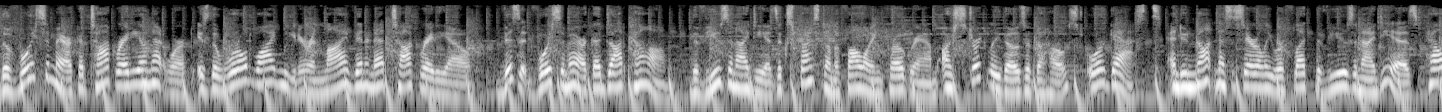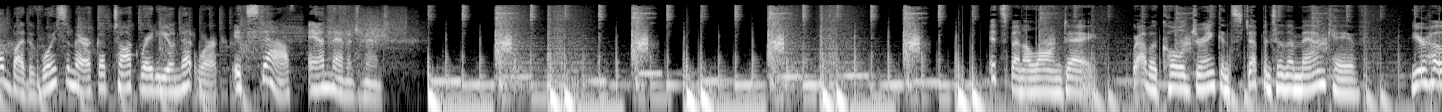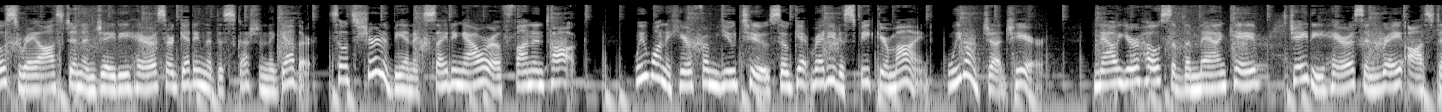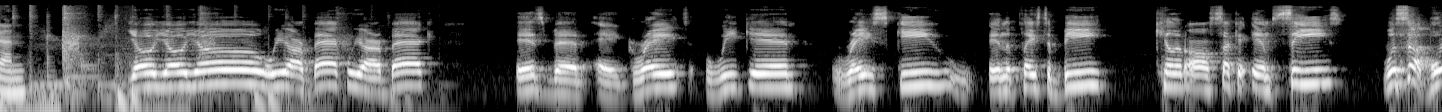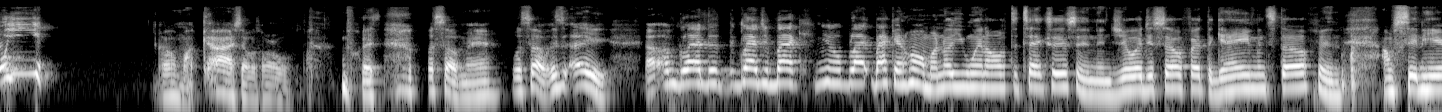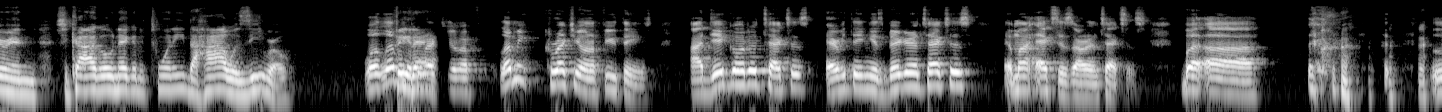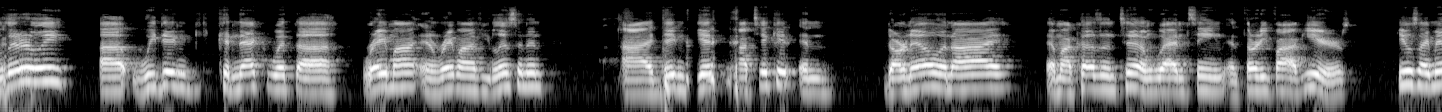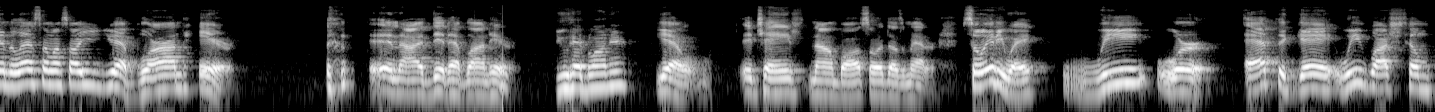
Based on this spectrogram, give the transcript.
The Voice America Talk Radio Network is the worldwide leader in live Internet talk radio. Visit VoiceAmerica.com. The views and ideas expressed on the following program are strictly those of the host or guests and do not necessarily reflect the views and ideas held by the Voice America Talk Radio Network, its staff, and management. It's been a long day. Grab a cold drink and step into the man cave. Your hosts, Ray Austin and JD Harris, are getting the discussion together, so it's sure to be an exciting hour of fun and talk. We want to hear from you too, so get ready to speak your mind. We don't judge here. Now, your hosts of the Man Cave, JD Harris and Ray Austin. Yo, yo, yo, we are back. We are back. It's been a great weekend. Ray Ski in the place to be, killing all sucker MCs. What's up, boy? Oh my gosh, that was horrible. but what's up, man? What's up? It's, hey, I'm glad to, glad you're back. You know, black back at home. I know you went off to Texas and enjoyed yourself at the game and stuff. And I'm sitting here in Chicago, negative twenty. The high was zero. Well, let Figure me correct you. On a, let me correct you on a few things. I did go to Texas. Everything is bigger in Texas, and my exes are in Texas. But uh, literally uh, we didn't connect with uh, Raymond, and Raymond, if you're listening, I didn't get my ticket, and Darnell and I and my cousin Tim, who I hadn't seen in 35 years, he was like, "Man, the last time I saw you, you had blonde hair," and I did have blonde hair. You had blonde hair? Yeah, it changed. Now I'm bald, so it doesn't matter. So anyway, we were at the game. We watched him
